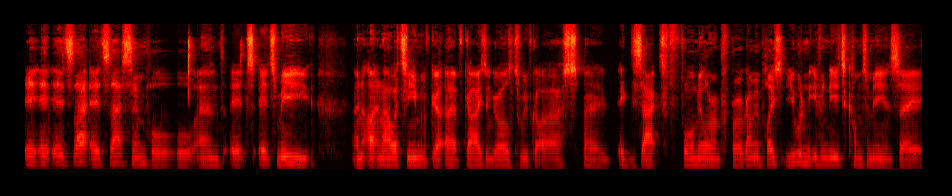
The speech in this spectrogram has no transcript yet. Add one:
it, it, it's that. It's that simple, and it's it's me and, uh, and our team of, of guys and girls, we've got a, a, exact formula and program in place. You wouldn't even need to come to me and say,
